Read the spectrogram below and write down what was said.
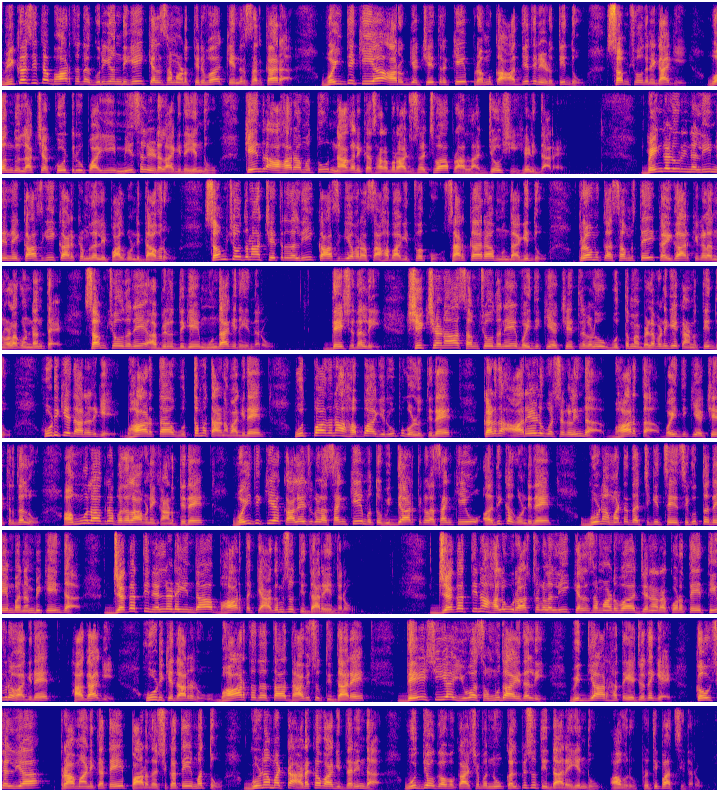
ವಿಕಸಿತ ಭಾರತದ ಗುರಿಯೊಂದಿಗೆ ಕೆಲಸ ಮಾಡುತ್ತಿರುವ ಕೇಂದ್ರ ಸರ್ಕಾರ ವೈದ್ಯಕೀಯ ಆರೋಗ್ಯ ಕ್ಷೇತ್ರಕ್ಕೆ ಪ್ರಮುಖ ಆದ್ಯತೆ ನೀಡುತ್ತಿದ್ದು, ಸಂಶೋಧನೆಗಾಗಿ ಒಂದು ಲಕ್ಷ ಕೋಟಿ ರೂಪಾಯಿ ಮೀಸಲಿಡಲಾಗಿದೆ ಎಂದು ಕೇಂದ್ರ ಆಹಾರ ಮತ್ತು ನಾಗರಿಕ ಸರಬರಾಜು ಸಚಿವ ಪ್ರಹ್ಲಾದ್ ಜೋಶಿ ಹೇಳಿದ್ದಾರೆ. ಬೆಂಗಳೂರಿನಲ್ಲಿ ನಿನ್ನೆ ಖಾಸಗಿ ಕಾರ್ಯಕ್ರಮದಲ್ಲಿ ಪಾಲ್ಗೊಂಡಿದ್ದ ಅವರು, ಸಂಶೋಧನಾ ಕ್ಷೇತ್ರದಲ್ಲಿ ಖಾಸಗಿಯವರ ಸಹಭಾಗಿತ್ವಕ್ಕೂ ಸರ್ಕಾರ ಮುಂದಾಗಿದ್ದು ಪ್ರಮುಖ ಸಂಸ್ಥೆ ಕೈಗಾರಿಕೆಗಳನ್ನೊಳಗೊಂಡಂತೆ ಸಂಶೋಧನೆ ಅಭಿವೃದ್ಧಿಗೆ ಮುಂದಾಗಿದೆ ಎಂದರು. ದೇಶದಲ್ಲಿ ಶಿಕ್ಷಣ, ಸಂಶೋಧನೆ, ವೈದ್ಯಕೀಯ ಕ್ಷೇತ್ರಗಳು ಉತ್ತಮ ಬೆಳವಣಿಗೆ ಕಾಣುತ್ತಿದ್ದು, ಹೂಡಿಕೆದಾರರಿಗೆ ಭಾರತ ಉತ್ತಮ ತಾಣವಾಗಿದೆ. ಉತ್ಪಾದನಾ ಹಬ್ ಆಗಿ ರೂಪುಗೊಳ್ಳುತ್ತಿದೆ. ಕಳೆದ ಆರೇಳು ವರ್ಷಗಳಿಂದ ಭಾರತ ವೈದ್ಯಕೀಯ ಕ್ಷೇತ್ರದಲ್ಲೂ ಅಮೂಲಾಗ್ರ ಬದಲಾವಣೆ ಕಾಣುತ್ತಿದೆ. ವೈದ್ಯಕೀಯ ಕಾಲೇಜುಗಳ ಸಂಖ್ಯೆ ಮತ್ತು ವಿದ್ಯಾರ್ಥಿಗಳ ಸಂಖ್ಯೆಯೂ ಅಧಿಕಗೊಂಡಿದೆ. ಗುಣಮಟ್ಟದ ಚಿಕಿತ್ಸೆ ಸಿಗುತ್ತದೆ ಎಂಬ ನಂಬಿಕೆಯಿಂದ ಜಗತ್ತಿನೆಲ್ಲೆಡೆಯಿಂದ ಭಾರತಕ್ಕೆ ಆಗಮಿಸುತ್ತಿದ್ದಾರೆ ಎಂದರು. ಜಗತ್ತಿನ ಹಲವು ರಾಷ್ಟ್ರಗಳಲ್ಲಿ ಕೆಲಸ ಮಾಡುವ ಜನರ ಕೊರತೆ ತೀವ್ರವಾಗಿದೆ. ಹಾಗಾಗಿ ಹೂಡಿಕೆದಾರರು ಭಾರತದತ್ತ ಧಾವಿಸುತ್ತಿದ್ದಾರೆ. ದೇಶೀಯ ಯುವ ಸಮುದಾಯದಲ್ಲಿ ವಿದ್ಯಾರ್ಹತೆಯ ಜೊತೆಗೆ ಕೌಶಲ್ಯ ಪ್ರಾಮಾಣಿಕತೆ ಪಾರದರ್ಶಕತೆ ಮತ್ತು ಗುಣಮಟ್ಟ ಅಡಕವಾಗಿದ್ದರಿಂದ ಉದ್ಯೋಗಾವಕಾಶವನ್ನು ಕಲ್ಪಿಸುತ್ತಿದ್ದಾರೆ ಎಂದು ಅವರು ಪ್ರತಿಪಾದಿಸಿದರು.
